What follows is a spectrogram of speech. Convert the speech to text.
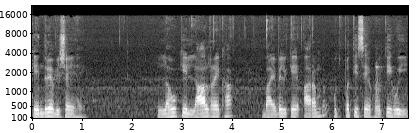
केंद्रीय विषय है। लहू की लाल रेखा बाइबल के आरंभ उत्पत्ति से होती हुई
